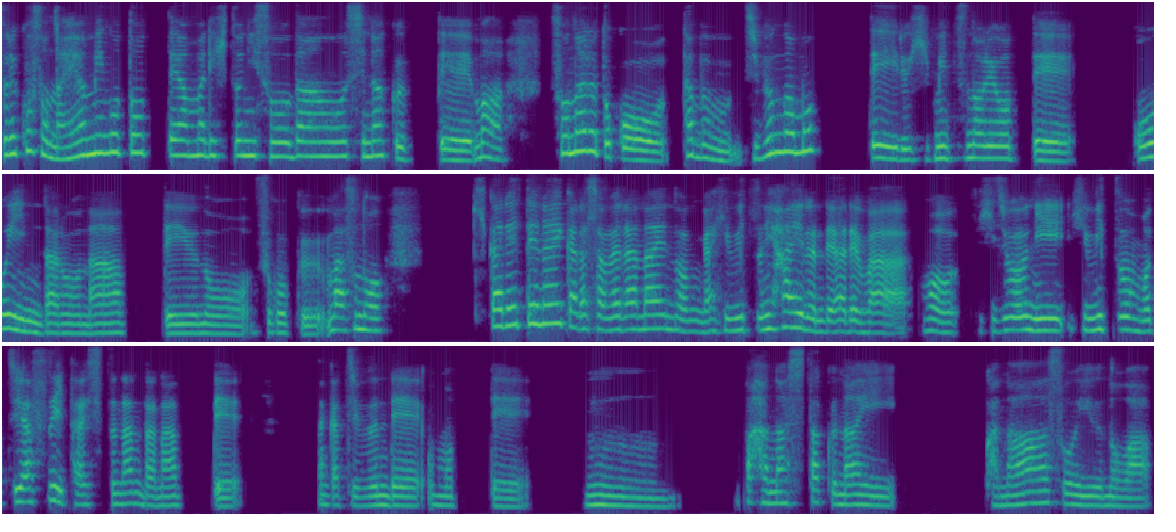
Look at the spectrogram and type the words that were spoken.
それこそ悩み事ってあんまり人に相談をしなくって、まあそうなるとこう多分自分が持っている秘密の量って多いんだろうなっていうのをすごく、まあその聞かれてないから喋らないのが秘密に入るんであれば、もう非常に秘密を持ちやすい体質なんだなって、なんか自分で思って、うん、やっぱ話したくないかな、そういうのは。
